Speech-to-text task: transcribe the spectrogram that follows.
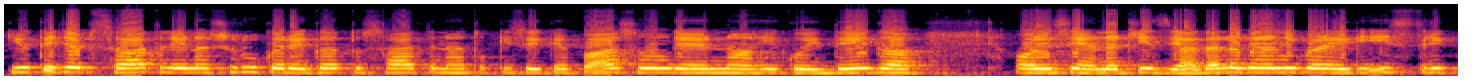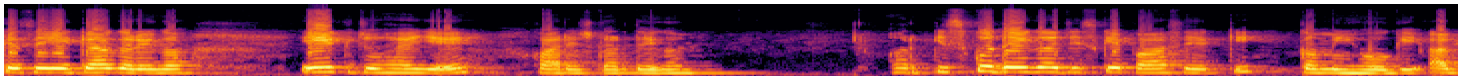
क्योंकि जब सात लेना शुरू करेगा तो सात ना तो किसी के पास होंगे, ना ही कोई देगा, और इसे एनर्जी ज़्यादा लगानी पड़ेगी। इस तरीके से ये क्या करेगा? एक जो है, ये खारिज कर देगा। और किसको देगा जिसके पास एक की कमी होगी? अब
